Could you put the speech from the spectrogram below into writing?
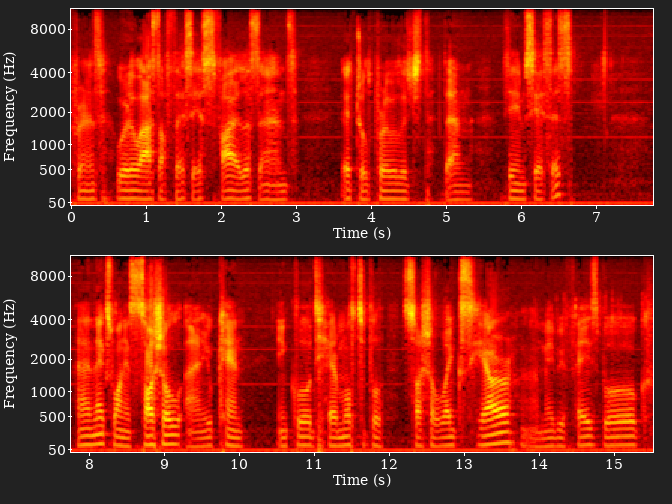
print very last of the CSS files and it will privilege then theme CSS and next one is social and you can include here multiple social links here uh, maybe Facebook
